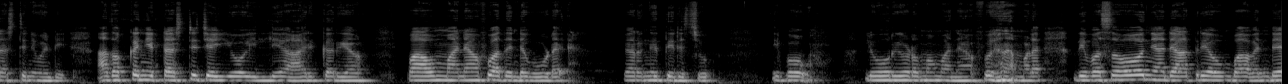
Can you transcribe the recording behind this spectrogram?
ടെസ്റ്റിന് വേണ്ടി. അതൊക്കെ ഇനി ടെസ്റ്റ് ചെയ്യോ ഇല്ല ആർക്കറിയാം. പാവം മനാഫ് അതിന്റെ കൂടെ ഇറങ്ങി തിരിച്ചു. ഇപ്പോൾ ലോറി ഉടമ മനാഫ് നമ്മളെ ദിവസവും ഞാൻ രാത്രിയാവുമ്പോൾ അവന്റെ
